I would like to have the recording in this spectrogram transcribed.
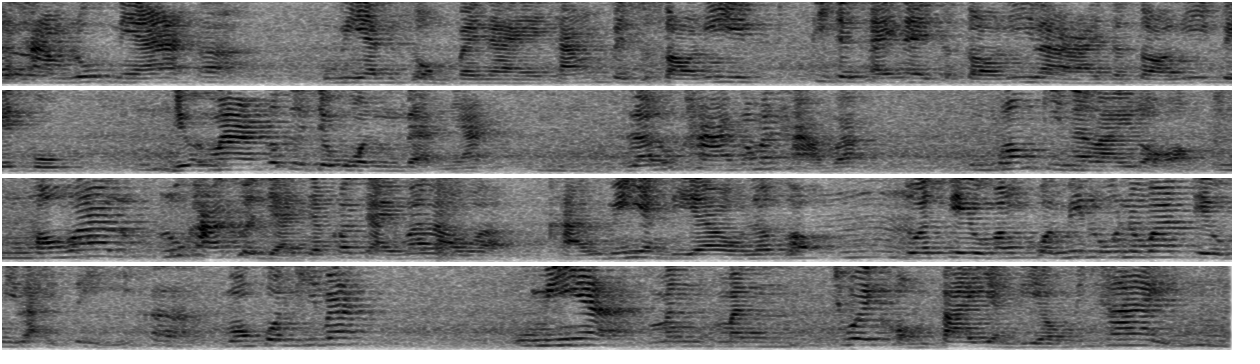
ก็ทำรูปเนี้ย ค่ะ เวียนส่งไปในทั้งเป็นสตอรี่พี่จะใช้ในสตอรี่ไลน์สตอรี่เฟซบุ๊กอืม เยอะมากก็คือจะวนแบบเนี้ย แล้วลูกค้าก็มาถามว่า คุณป้อมกินอะไรหรออมเพราะว่าลูกค้าส่วนใหญ่จะเข้าใจว่าเราอะ ขายอูมิอย่างเดียว แล้วก็อืมตัวเจลบางคนไม่รู้นะว่าเจลมีหลายสีค่ะบางคนคิดว่าอูมิอะมันมันช่วยของไตอย่างเดียวไม่ใช่อืม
